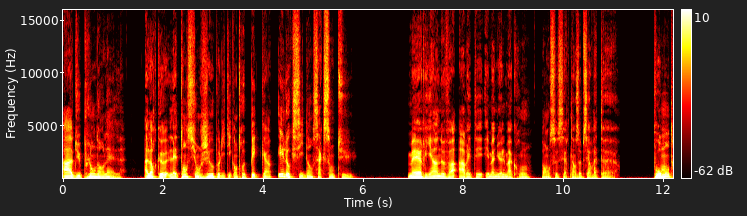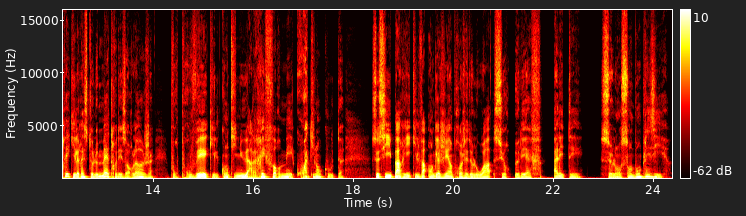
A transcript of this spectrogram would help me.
a du plomb dans l'aile, alors que les tensions géopolitiques entre Pékin et l'Occident s'accentuent. Mais rien ne va arrêter Emmanuel Macron, pensent certains observateurs. Pour montrer qu'il reste le maître des horloges, pour prouver qu'il continue à réformer quoi qu'il en coûte, ceci parie qu'il va engager un projet de loi sur EDF à l'été, selon son bon plaisir,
